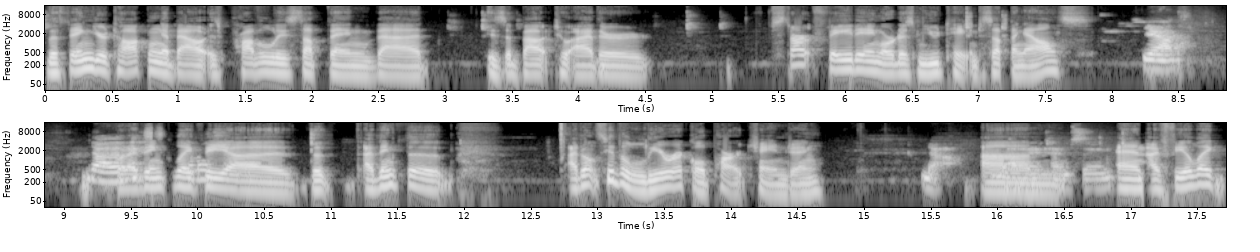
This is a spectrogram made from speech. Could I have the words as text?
the thing you're talking about is probably something that is about to either start fading or just mutate into something else yeah no, but I think like the uh the I think the I don't see the lyrical part changing. No, um, anytime soon. And I feel like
